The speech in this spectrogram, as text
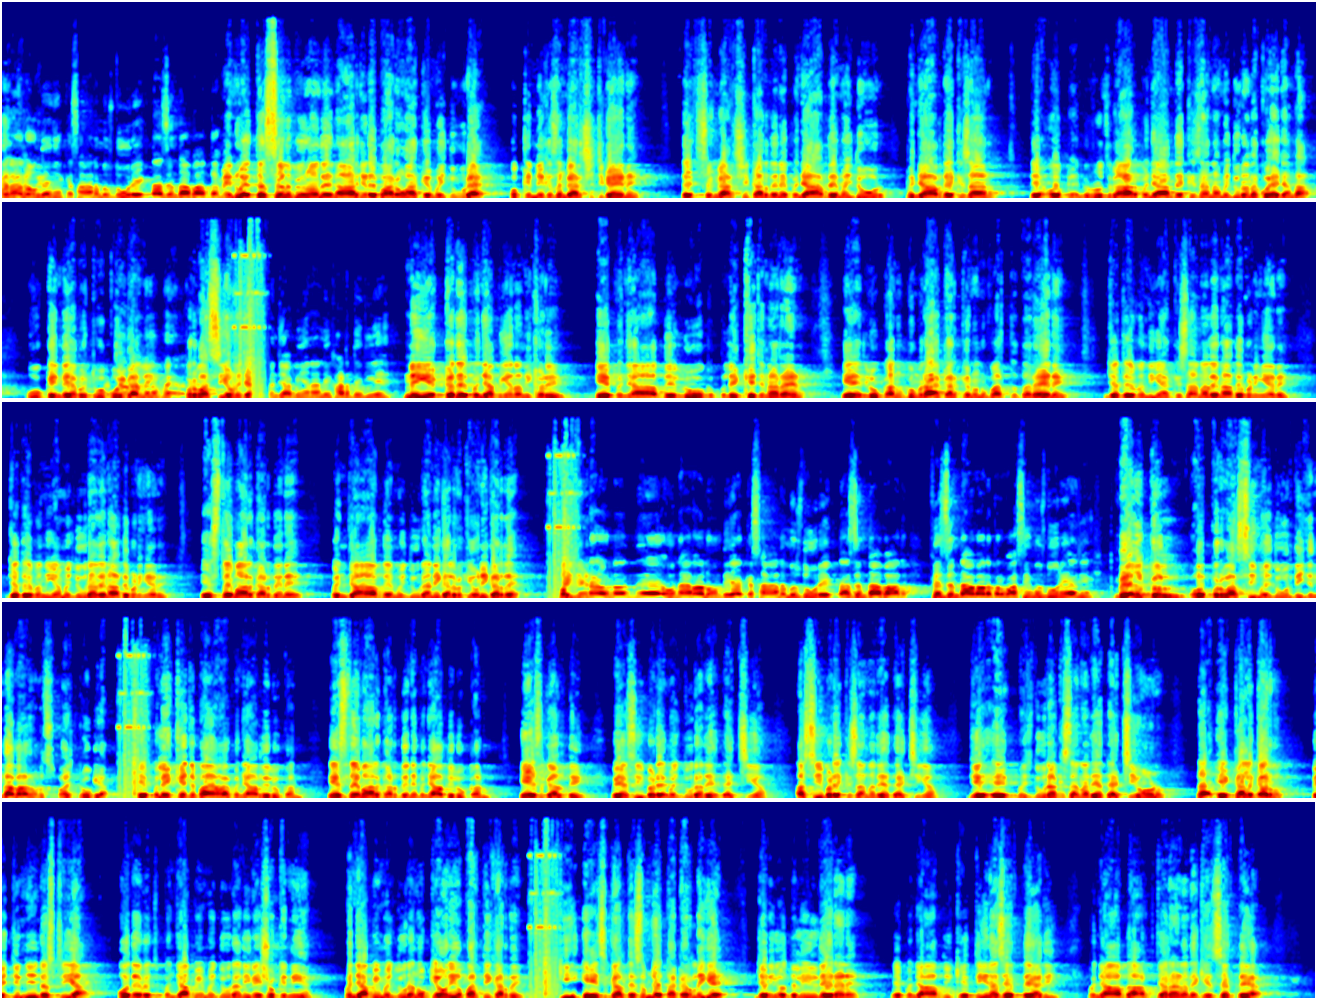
ਨਾਰਾ ਲਾਉਂਦੇ ਜੀ ਕਿਸਾਨ ਮਜ਼ਦੂਰ ਏਕਤਾ ਜ਼ਿੰਦਾਬਾਦ ਦਾ। ਮੈਨੂੰ ਇਹ ਦੱਸਣ ਵੀ ਉਹਨਾਂ ਦੇ ਨਾਲ ਜਿਹੜੇ ਬਾਹਰੋਂ ਆ ਕੇ ਮਜ਼ਦੂਰ ਹੈ ਉਹ ਕਿੰਨੇ ਕੁ ਸੰਘਰਸ਼ 'ਚ ਗਏ ਨੇ? ਤੇ ਸੰਘਰਸ਼ ਕਰਦੇ ਨੇ ਪੰਜਾਬ ਦੇ ਮਜ਼ਦੂਰ ਪੰਜਾਬ ਦੇ ਕਿਸਾਨ ਤੇ ਉਹ ਰੋਜ਼ਗਾਰ ਪੰਜਾਬ ਦੇ ਕਿਸਾਨਾਂ ਮਜ਼ਦੂਰਾਂ ਦਾ ਖੋਇਆ ਜਾਂਦਾ। ਉਹ ਕਹਿੰਦੇ ਆ ਵੀ ਕੋਈ ਗੱਲ ਨਹੀਂ ਪ੍ਰਵਾਸੀ ਆਉਣੇ ਚਾਹੀਦੇ। ਪੰਜਾਬੀਆਂ ਨਾਲ ਨਹੀਂ ਖੜਦੇ ਜੀ ਇਹ? ਨਹੀਂ ਇਹ ਕਦੇ ਪੰਜਾਬੀਆਂ ਨਾਲ ਨਹੀਂ ਖੜੇ। ਇਹ ਪੰਜਾਬ ਦੇ ਲੋਕ ਭੁਲੇਖੇ 'ਚ ਨਾ ਰਹਿਣ। ਇਹ ਲੋਕਾਂ ਨੂੰ ਗੁੰਮਰਾਹ ਕਰਕੇ ਉਹਨਾਂ ਨੂੰ ਵਰਤ ਤਾਂ ਰਹੇ ਨੇ। ਜਥੇਬੰਦੀਆਂ ਕਿਸਾਨਾਂ ਦੇ ਨਾਂ ਤੇ ਬਣੀਆਂ ਨੇ ਜਥੇਬੰਦੀਆਂ ਮਜ਼ਦੂਰਾਂ ਦੇ ਨਾਂ ਤੇ ਬਣੀਆਂ ਨੇ। ਇਸਤੇਮਾਲ ਕਰਦੇ ਨੇ। ਪੰਜਾਬ ਦੇ ਮਜ਼ਦੂਰਾਂ ਦੀ ਗੱਲ ਕਿਉਂ ਨਹੀਂ ਕਰਦੇ? ਬਾਈ ਜਿਹੜਾ ਉਹਨਾਂ ਦੇ ਉਹ ਨਾਰਾ ਲਾਉਂਦੇ ਆ ਕਿਸਾਨ ਮਜ਼ਦੂਰ ਏਕਤਾ ਜ਼ਿੰਦਾਬਾਦ ਫਿਰ ਜ਼ਿੰਦਾਬਾਦ ਪ੍ਰਵਾਸੀ ਮਜ਼ਦੂਰ ਹੈ ਜੀ? ਬਿਲਕੁਲ ਉਹ ਪ੍ਰਵਾਸੀ ਮਜ਼ਦੂਰ ਦੀ ਜਿੰਦਾਬਾਦ ਹੁਣ ਸਪਸ਼ਟ ਹੋ ਗਿਆ। ਇਹ ਭੁਲੇਖੇ 'ਚ ਪਾਇਆ ਹੋਇਆ ਪੰਜਾਬ ਦੇ ਲੋਕਾਂ ਨੂੰ। ਇਸਤੇਮਾਲ ਕਰਦੇ ਨੇ ਪੰਜਾਬ ਦੇ ਲੋਕਾਂ ਨੂੰ। ਇਸ ਗੱਲ ਤੇ ਵੀ ਅਸੀਂ ਬੜੇ ਮਜ਼ਦੂਰਾਂ ਦੇ ਹਤੈਚੀ ਹਾਂ। ਅਸੀਂ ਬੜੇ ਕਿਸਾਨਾਂ ਦੇ ਹਤੈਚੀ ਹਾਂ। ਜੇ ਇਹ ਮਜ਼ਦੂਰਾਂ ਕਿਸਾਨਾਂ ਦੇ ਹਤੈਚੀ ਹੋਣ ਤਾਂ ਇਹ ਗੱਲ ਕਰਨ ਵੀ ਜਿੰਨੀ ਇੰਡਸਟਰੀ ਆ ਉਹਦੇ ਵਿੱਚ ਪੰਜਾਬੀ ਮਜ਼ਦੂਰਾਂ ਦੀ ਰੇਸ਼ੋ ਕਿੰਨੀ ਹੈ ਪੰਜਾਬੀ ਮਜ਼ਦੂਰਾਂ ਨੂੰ ਕਿਉਂ ਨਹੀਂ ਉਹ ਭਰਤੀ ਕਰਦੇ? ਕੀ ਇਸ ਗੱਲ ਤੇ ਸਮਝੌਤਾ ਕਰ ਲਈਏ? ਜਿਹੜੀ ਉਹ ਦਲੀਲ ਦੇ ਰਹੇ ਨੇ ਕਿ ਪੰਜਾਬ ਦੀ ਖੇਤੀ ਇਹਨਾਂ ਸਿਰ ਤੇ ਆ ਜੀ। ਪੰਜਾਬ ਦਾ ਅਰਥਚਾਰਾ ਇਹਨਾਂ ਦੇ ਖੇਤ ਸਿਰ ਤੇ ਆ।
